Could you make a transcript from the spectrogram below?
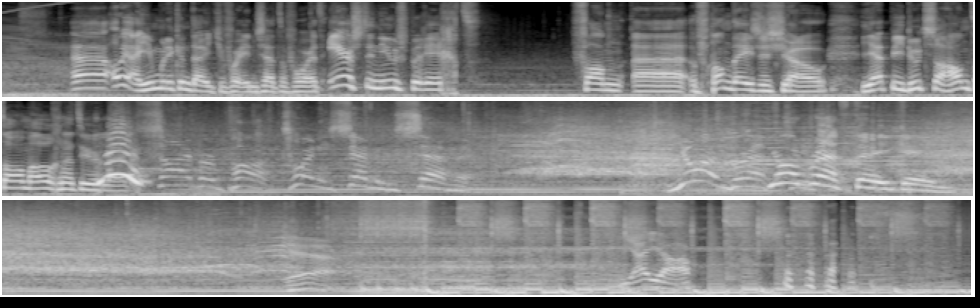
Eh, oh ja, hier moet ik een deuntje voor inzetten voor het eerste nieuwsbericht van, eh, van deze show. Jeppie doet zijn hand al omhoog natuurlijk. Cyberpunk 2077. Your breath. Your breathtaking! Yeah. Ja, ja.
